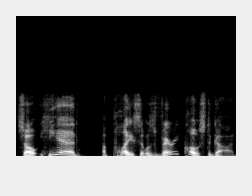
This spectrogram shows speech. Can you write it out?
So he had a place that was very close to God.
